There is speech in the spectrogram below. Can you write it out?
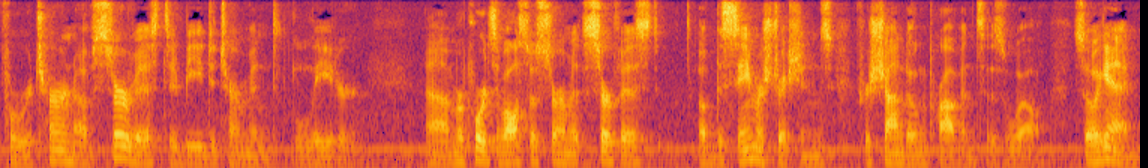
for return of service to be determined later. Um, reports have also sur- surfaced of the same restrictions for Shandong province as well. So again,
